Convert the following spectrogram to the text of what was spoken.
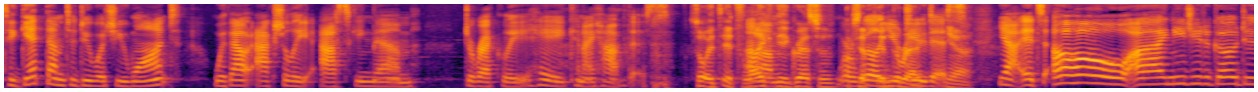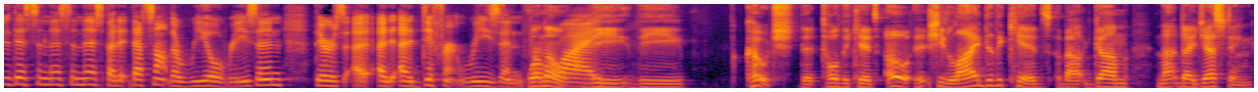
to get them to do what you want without actually asking them directly, "Hey, can I have this?" So it's it's like Um, the aggressive, or will indirect. you do this? Yeah. yeah. It's oh, I need you to go do this and this and this, but it, that's not the real reason. There's a, a, a different reason for Well, no, why. the the coach that told the kids, oh, she lied to the kids about gum not digesting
